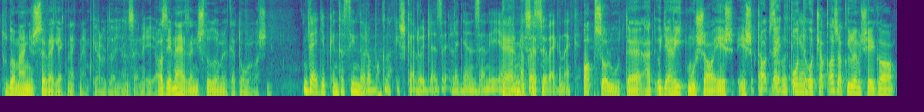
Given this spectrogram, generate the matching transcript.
Tudományos szövegeknek nem kell, hogy legyen zenéje. Azért nehezen is tudom őket olvasni. De egyébként a színdaraboknak is kell, hogy legyen zenéje Természetesen. a szövegnek. Abszolút, hát ugye ritmusa, és, és hát abszolút, ott, ott csak az a különbség a,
